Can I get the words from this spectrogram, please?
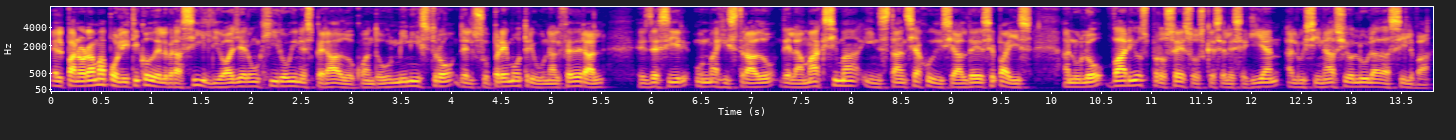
El panorama político del Brasil dio ayer un giro inesperado cuando un ministro del Supremo Tribunal Federal, es decir, un magistrado de la máxima instancia judicial de ese país, anuló varios procesos que se le seguían a Luis Ignacio Lula da Silva,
